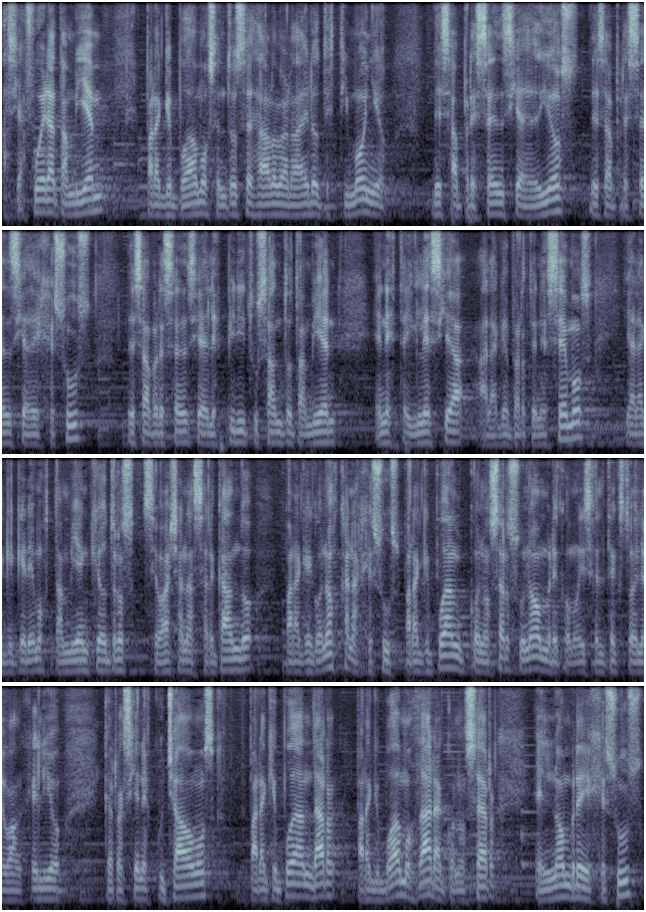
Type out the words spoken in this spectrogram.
hacia afuera también, para que podamos entonces dar verdadero testimonio de esa presencia de Dios, de esa presencia de Jesús, de esa presencia del Espíritu Santo también en esta iglesia a la que pertenecemos y a la que queremos también que otros se vayan acercando para que conozcan a Jesús, para que puedan conocer su nombre, como dice el texto del Evangelio que recién escuchábamos, para que, puedan dar, para que podamos dar a conocer el nombre de Jesús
